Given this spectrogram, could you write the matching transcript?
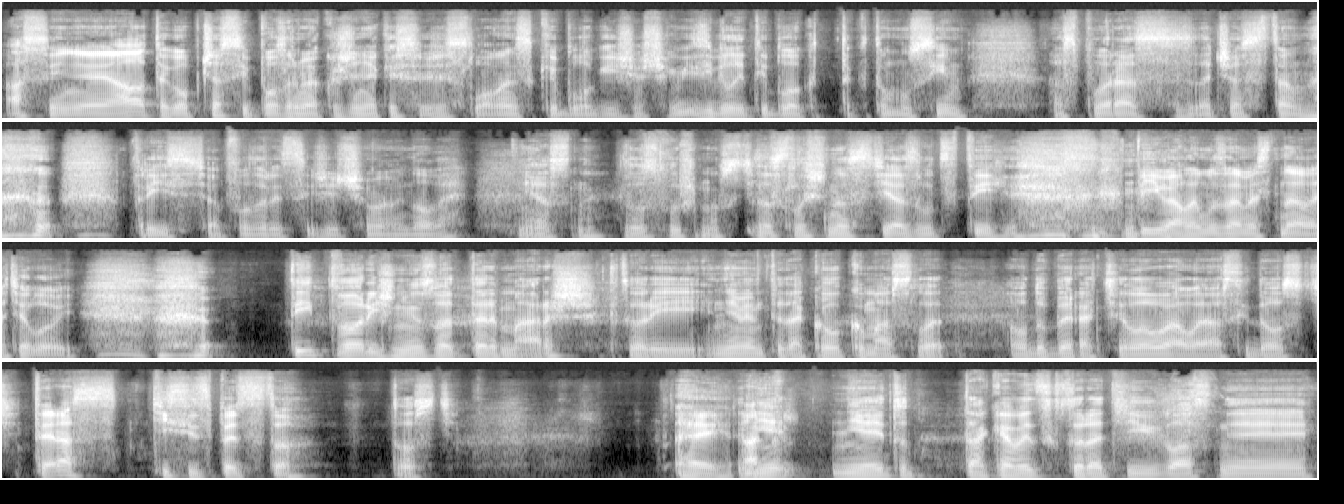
asi nie, ale tak občas si pozriem akože nejaké že slovenské blogy, že však Visibility blog, tak to musím aspoň raz za čas tam prísť a pozrieť si, že čo máme nové. Jasné, zo slušnosti. Zo slušnosti a z úcty bývalému zamestnávateľovi. Ty tvoríš newsletter Marš, ktorý neviem teda koľko má sled odoberateľov, ale asi dosť. Teraz 1500. Dosť. Hej, nie, ako... nie je to taká vec, ktorá ti vlastne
